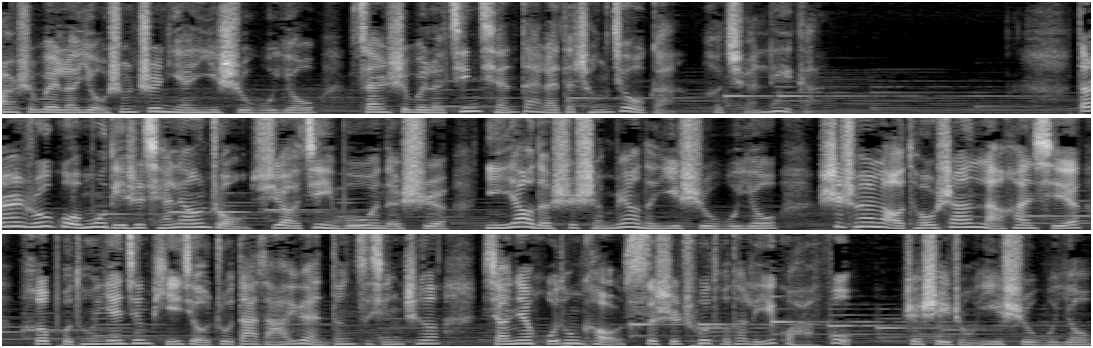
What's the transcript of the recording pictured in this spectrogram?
二是为了有生之年衣食无忧，三是为了金钱带来的成就感和权力感。当然，如果目的是前两种，需要进一步问的是，你要的是什么样的衣食无忧？是穿老头衫、懒汉鞋，喝普通燕京啤酒，住大杂院，蹬自行车，想念胡同口四十出头的李寡妇，这是一种衣食无忧；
